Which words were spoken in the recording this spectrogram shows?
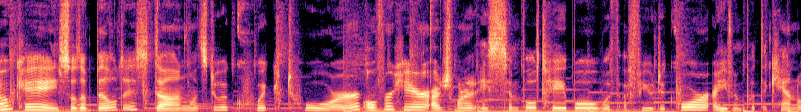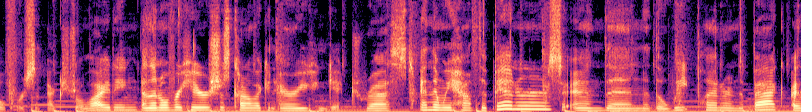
Okay, so the build is done. Let's do a quick tour. Over here, I just wanted a simple table with a few decor. I even put the candle for some extra lighting. And then over here is just kind of like an area you can get dressed. And then we have the banners and then the wheat planner in the back. I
